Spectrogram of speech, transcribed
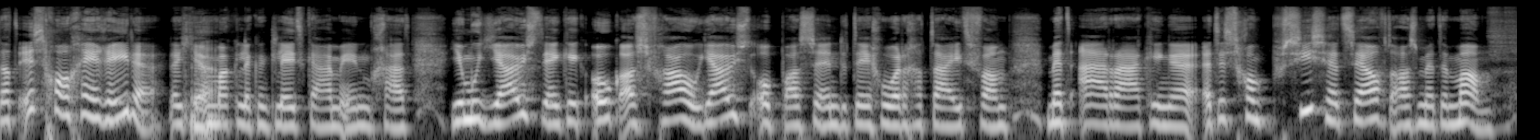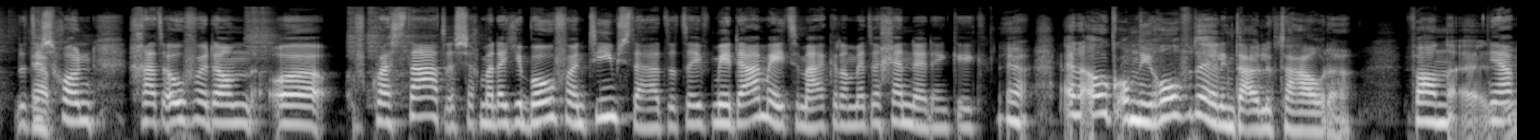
dat is gewoon geen reden dat je Ja. makkelijk een kleedkamer in gaat. Je moet juist, denk ik, ook als vrouw juist oppassen in de tegenwoordige tijd van met aanrakingen. Het is gewoon precies hetzelfde als met een man. Het Ja. is gewoon, gaat over dan eh, qua status, zeg maar, dat je boven een team staat. Dat heeft meer daarmee te maken dan met gender, denk ik. Ja, en ook om die rolverdeling duidelijk te houden. Van eh, Ja.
